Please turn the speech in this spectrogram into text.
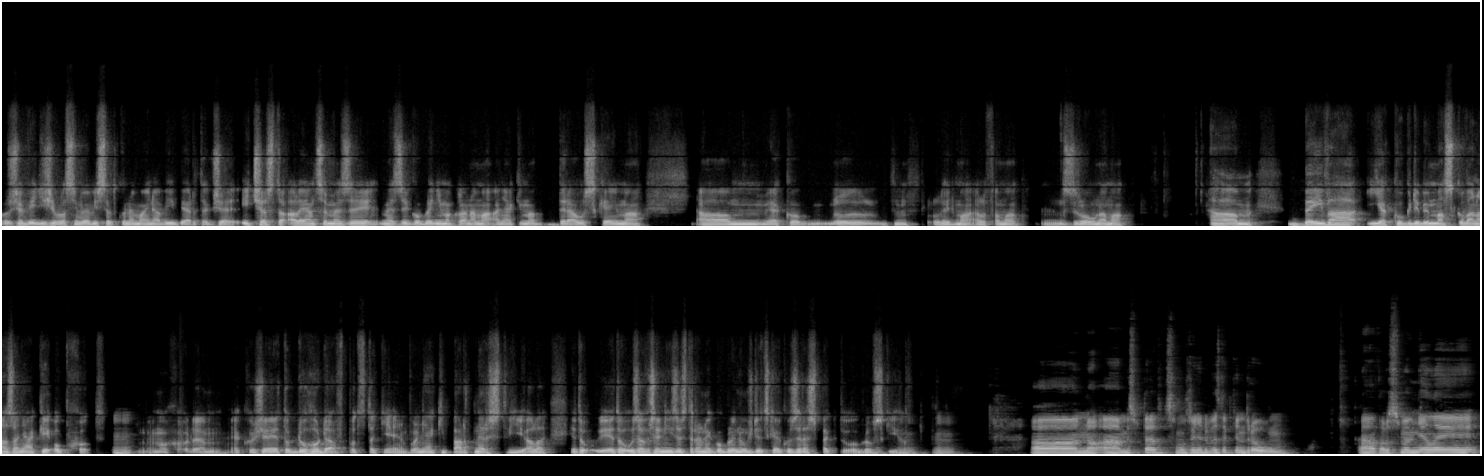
Protože vědí, že vlastně ve výsledku nemají na výběr. Takže i často aliance mezi, mezi goblinníma klanama a nějakýma dravskýma um, jako hm, lidma, elfama, zlounama, um, bejvá jako kdyby maskovaná za nějaký obchod, mm-hmm. mimochodem. Jakože je to dohoda v podstatě, nebo nějaký partnerství, ale je to, je to uzavřený ze strany goblinů vždycky jako z respektu obrovského. Mm-hmm. Uh, no a my jsme teda samozřejmě dovezli k těm drovům. A tam jsme měli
